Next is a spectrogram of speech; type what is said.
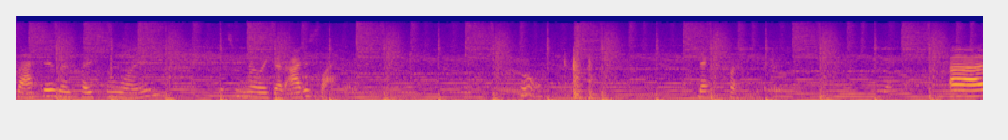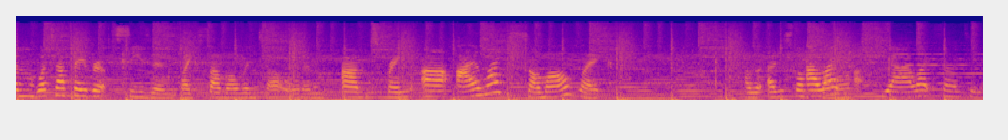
Slackers and Post Malone. It's really good. I just like it. Cool. Next question. Um, what's our favorite season? Like summer, winter, autumn, um, spring. Uh, I like summer. Like, I, I just love I summer. like, yeah, I like summer too.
